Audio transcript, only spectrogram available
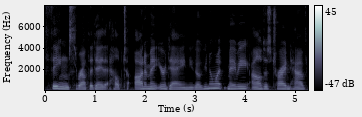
things throughout the day that help to automate your day and you go, "You know what? Maybe I'll just try and have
